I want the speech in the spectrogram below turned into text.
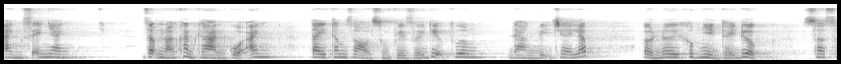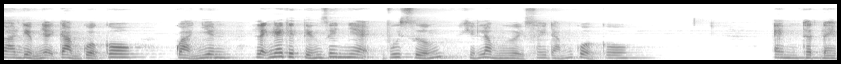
anh sẽ nhanh. Giọng nói khàn khàn của anh, tay thăm dò xuống phía dưới địa phương, đang bị che lấp, ở nơi không nhìn thấy được. Xoa xoa điểm nhạy cảm của cô, quả nhiên lại nghe thấy tiếng rên nhẹ, vui sướng, khiến lòng người say đắm của cô. Em thật đẹp,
